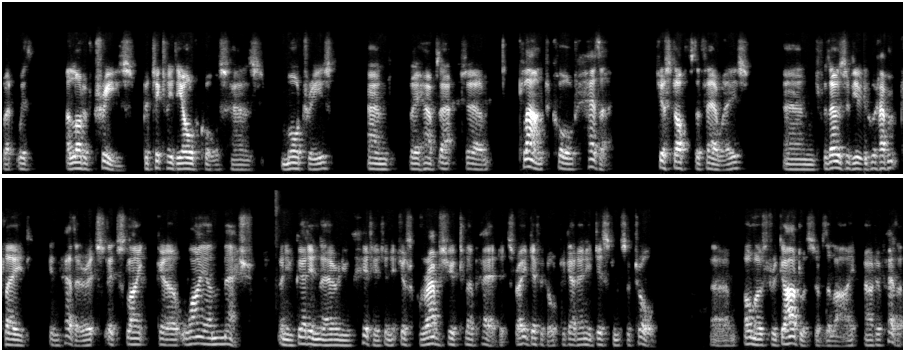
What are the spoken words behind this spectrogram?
but with a lot of trees. Particularly the old course has more trees, and they have that um, plant called heather just off the fairways. And for those of you who haven't played in heather, it's it's like uh, wire mesh and you get in there and you hit it and it just grabs your club head. It's very difficult to get any distance at all, um, almost regardless of the lie out of heather.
